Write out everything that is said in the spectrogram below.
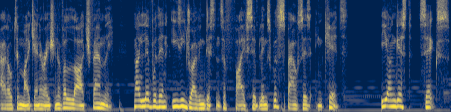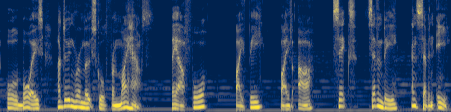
adult in my generation of a large family, and I live within easy driving distance of five siblings with spouses and kids. The youngest, six, all boys, are doing remote school from my house. They are 4, 5B, 5R, 6, 7B, and 7E.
